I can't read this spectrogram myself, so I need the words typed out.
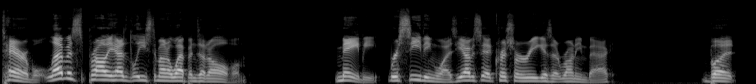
terrible. Levis probably has the least amount of weapons at all of them. Maybe. Receiving wise. He obviously had Chris Rodriguez at running back, but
